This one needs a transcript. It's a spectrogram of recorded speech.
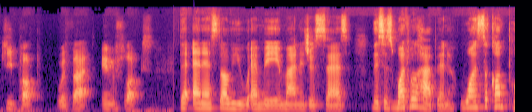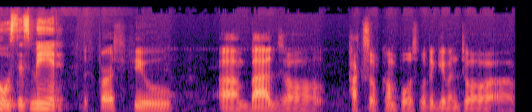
keep up with that influx. The NSWMA manager says this is what will happen once the compost is made. The first few um, bags or packs of compost will be given to our, um,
